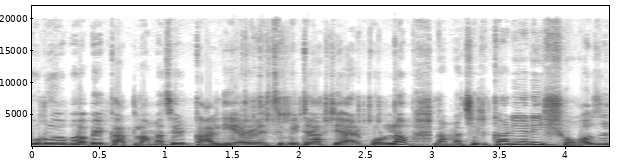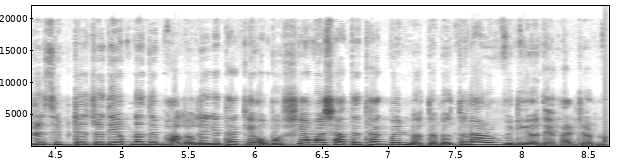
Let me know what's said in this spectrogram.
ঘরোয়াভাবে কাতলা মাছের কালিয়ার রেসিপিটা শেয়ার করলাম। কাতলা মাছের কালিয়ার এই সহজ রেসিপিটা যদি আপনাদের ভালো লেগে থাকে, অবশ্যই আমার সাথে থাকবেন নতুন নতুন আরও ভিডিও দেখার জন্য।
